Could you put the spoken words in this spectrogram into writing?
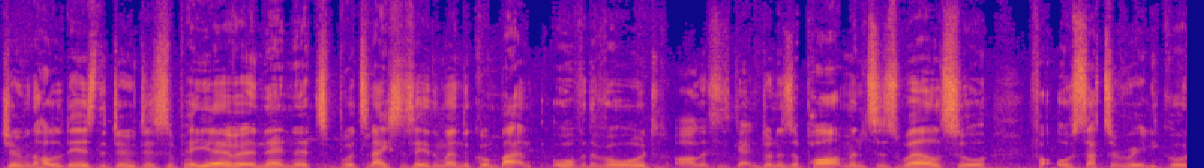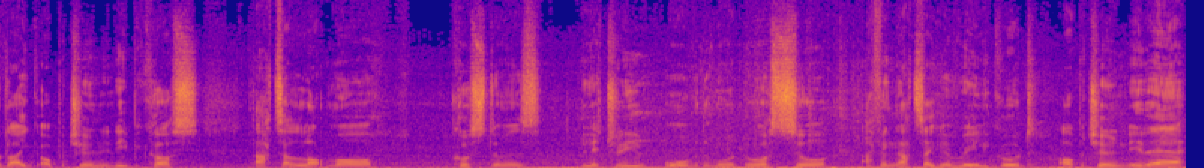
During the holidays, they do disappear, and then it's but it's nice to see them when they come back over the road. All this is getting done as apartments as well. So for us, that's a really good like opportunity because that's a lot more customers literally over the road to us. So I think that's like a really good opportunity there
